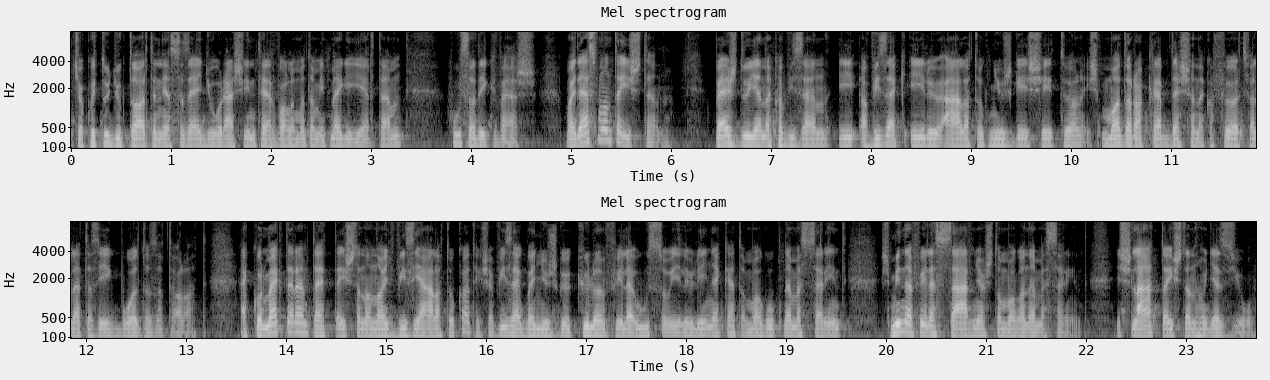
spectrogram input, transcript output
Csak hogy tudjuk tartani ezt az egyórás intervallumot, amit megígértem. 20. vers. Majd ezt mondta Isten, pesdüljenek a, vizen, a vizek élő állatok nyüzsgésétől, és madarak repdessenek a föld felett az ég boldozata alatt. Ekkor megteremtette Isten a nagy vízi állatokat, és a vizekben nyüzsgő különféle úszó élőlényeket a maguk neme szerint, és mindenféle szárnyast a maga neme szerint. És látta Isten, hogy ez jó.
